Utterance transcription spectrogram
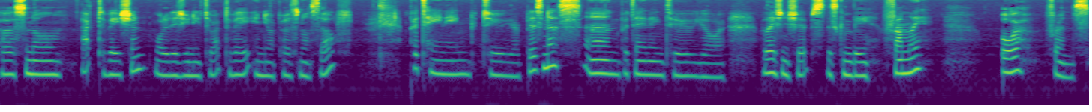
personal activation, what it is you need to activate in your personal self pertaining to your business and pertaining to your relationships. This can be family or friends.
